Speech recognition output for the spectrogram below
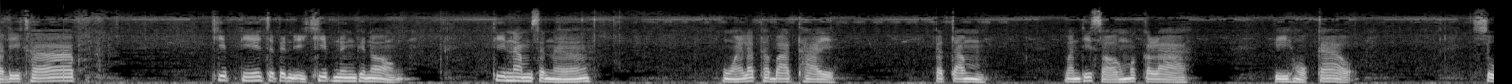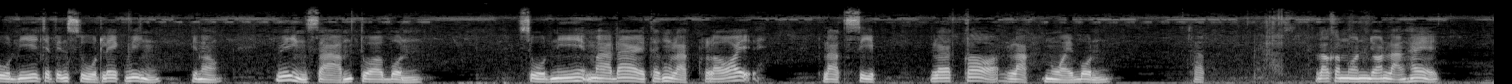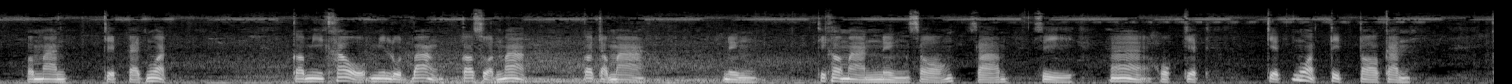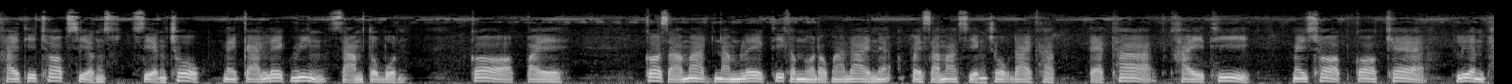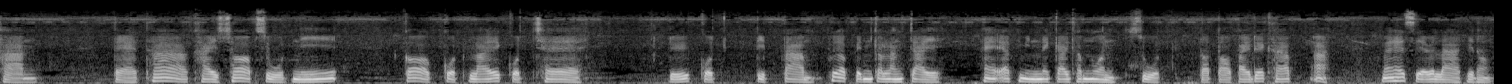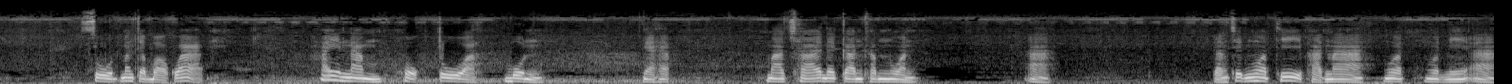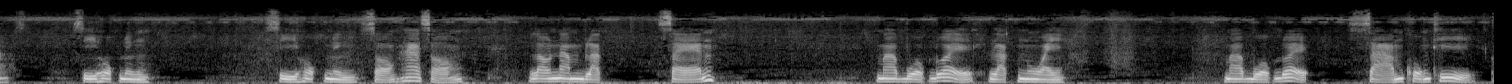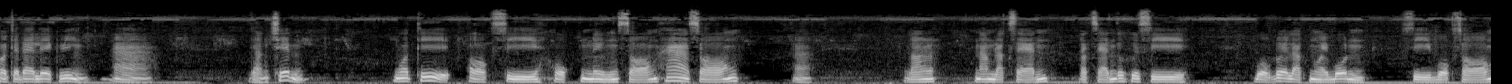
วัสดีครับ คลิปนี้จะเป็นอีกคลิปหนึ่งพี่น้อง ที่นำเสนอ หวยรัฐบาลไทย ประจำวันที่สองมกราปีหกเก้าสูตรนี้จะเป็นสูตรเลขวิ่ง พี่น้อง วิ่งสามตัวบน สูตรนี้มาได้ทั้งหลักร้อย หลักสิบ และก็หลักหน่วยบนครับ เราคำนวณย้อนหลังให้ ประมาณ7-8งวด ก็มีเข้ามีหลุดบ้าง ก็ส่วนมากก็จะมา1ที่เข้ามา1 2 3 4 5 6 7 7งวดติดต่อกัน ใครที่ชอบเสี่ยงเสี่ยงโชคในการเลขวิ่ง3ตัวบน ก็ไปก็สามารถนำเลขที่คำนวณออกมาได้เนี่ยไปสามารถเสี่ยงโชคได้ครับ แต่ถ้าใครที่ไม่ชอบก็แค่ เลื่อนผ่าน แต่ถ้าใครชอบสูตรนี้ ก็กดไลค์กดแชร์ หรือกดติดตามเพื่อเป็นกำลังใจให้แอดมินในการคำนวณสูตรต่อๆไปด้วยครับอะไม่ให้เสียเวลาพี่น้อง สูตรมันจะบอกว่า ให้นำหกตัวบนเนี่ยครับมาใช้ในการคำนวณอ่า อย่างเช่นงวดที่ผ่านมางวดงวดนี้อ่าสี่หกหนึ่งสี่หกหนึ่งสองห้าสองเรานำหลักแสน มาบวกด้วยหลักหน่วย มาบวกด้วยสามคงที่ก็จะได้เลขวิ่ง อ่า อย่างเช่น งวดที่ออกสี่หกหนึ่งสองห้าสองอ่าแล้วนำหลักแสน หลักแสนก็คือสี่ บวกด้วยหลักหน่วยบนสี่บวกสอง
